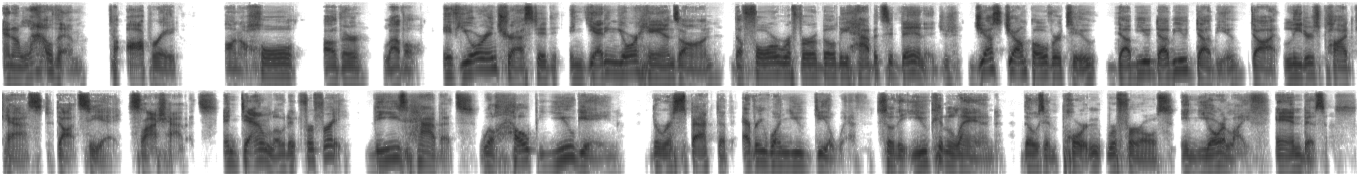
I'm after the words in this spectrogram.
and allow them to operate on a whole other level. If you're interested in getting your hands on the four referability habits advantage, just jump over to www.leaderspodcast.ca slash habits and download it for free. These habits will help you gain the respect of everyone you deal with so that you can land those important referrals in your life and business.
